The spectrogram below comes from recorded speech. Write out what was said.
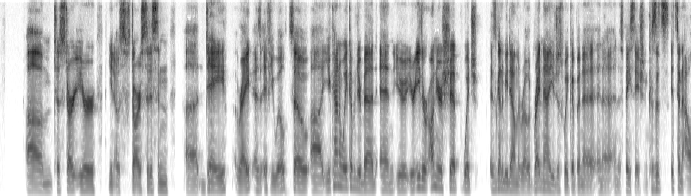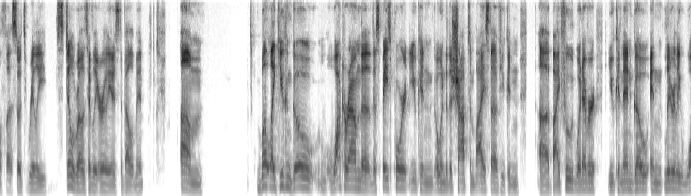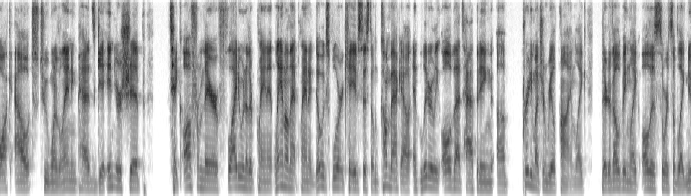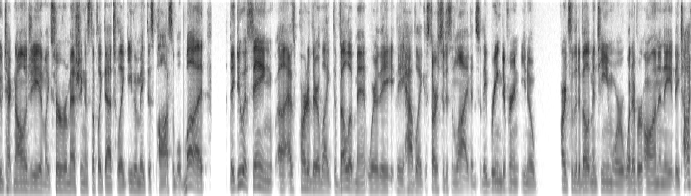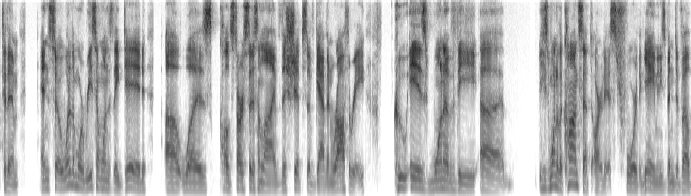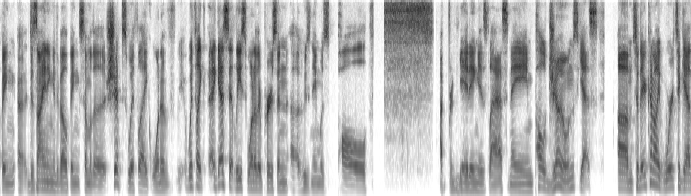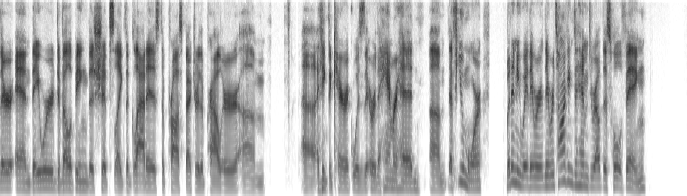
um, to start your you know Star Citizen uh, day, right? As if you will. So uh, you kind of wake up in your bed and you're you're either on your ship, which is going to be down the road. Right now, you just wake up in a in a in a space station because it's it's an alpha, so it's really still relatively early in its development. Um, but like you can go walk around the the spaceport, you can go into the shops and buy stuff, you can uh, buy food, whatever. You can then go and literally walk out to one of the landing pads, get in your ship, take off from there, fly to another planet, land on that planet, go explore a cave system, come back out, and literally all of that's happening uh, pretty much in real time. Like they're developing like all this sorts of like new technology and like server meshing and stuff like that to like even make this possible. But they do a thing uh, as part of their like development where they they have like a Star Citizen Live, and so they bring different you know parts of the development team or whatever on, and they they talk to them. And so one of the more recent ones they did uh, was called Star Citizen Live: The Ships of Gavin Rothery, who is one of the uh, he's one of the concept artists for the game and he's been developing uh, designing and developing some of the ships with like one of with like i guess at least one other person uh, whose name was paul i'm forgetting his last name paul jones yes um so they kind of like worked together and they were developing the ships like the Gladius the prospector the prowler um uh, I think the Carrack was the or the Hammerhead, um, a few more. But anyway, they were they were talking to him throughout this whole thing,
